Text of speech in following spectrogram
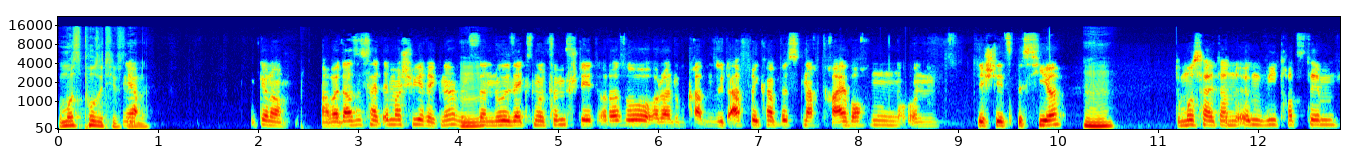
man muss es positiv sehen. Ja. Genau. Aber das ist halt immer schwierig, ne? Wenn es mhm. dann 0605 steht oder so, oder du gerade in Südafrika bist nach drei Wochen und dir steht es bis hier. Mhm. Du musst halt dann irgendwie trotzdem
